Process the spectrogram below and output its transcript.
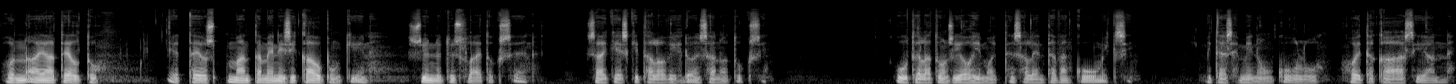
On ajateltu, että jos Manta menisi kaupunkiin, synnytyslaitokseen, sai keskitalo vihdoin sanotuksi. Uutela tunsi ohimoittensa lentävän kuumiksi. Mitä se minuun kuuluu, hoitakaa asianne,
